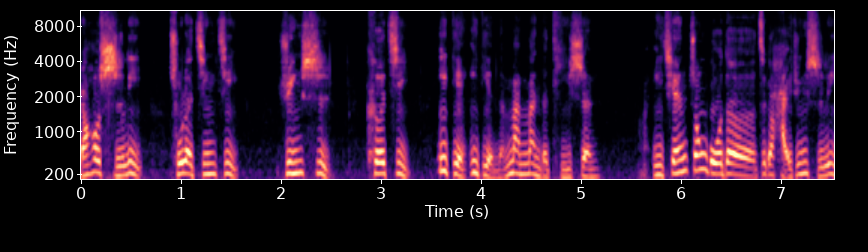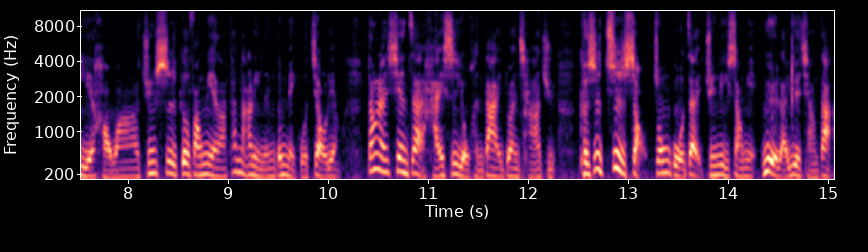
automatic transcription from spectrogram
然后实力除了经济、军事、科技，一点一点的慢慢的提升。啊，以前中国的这个海军实力也好啊，军事各方面啊，它哪里能跟美国较量？当然现在还是有很大一段差距。可是至少中国在军力上面越来越强大，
